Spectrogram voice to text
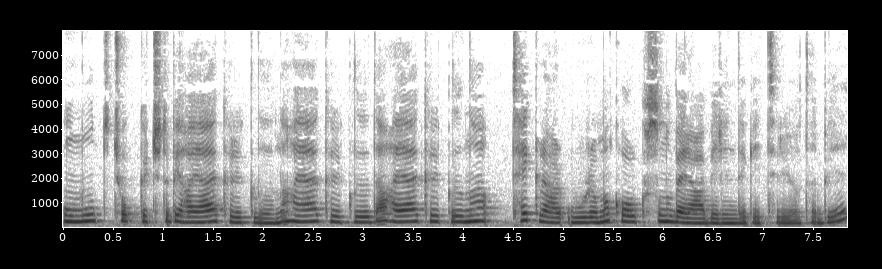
Umut çok güçlü bir hayal kırıklığını, hayal kırıklığı da hayal kırıklığına tekrar uğrama korkusunu beraberinde getiriyor tabii.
